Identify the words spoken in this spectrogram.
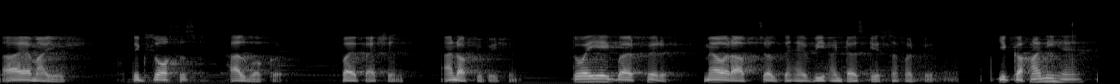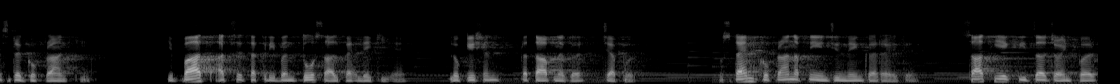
I am Ayush the exorcist hell worker by passion and occupation तो आइए एक बार फिर मैं और आप चलते हैं वी हंटर्स के सफ़र पे। ये कहानी है मिस्टर गुफरान की। ये बात आज से तकरीबन दो साल पहले की है। लोकेशन प्रताप नगर जयपुर। उस टाइम गुफरान अपनी इंजीनियरिंग कर रहे थे। साथ ही एक पिज़्ज़ा जॉइंट पर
